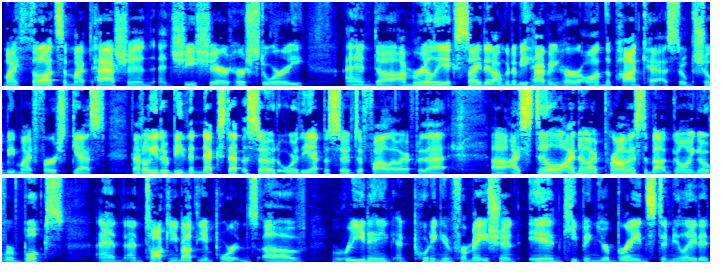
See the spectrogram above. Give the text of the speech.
my thoughts and my passion. And she shared her story. And uh, I'm really excited. I'm going to be having her on the podcast. So she'll be my first guest. That'll either be the next episode or the episode to follow after that. Uh, I still, I know I promised about going over books and, and talking about the importance of reading and putting information in, keeping your brain stimulated.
